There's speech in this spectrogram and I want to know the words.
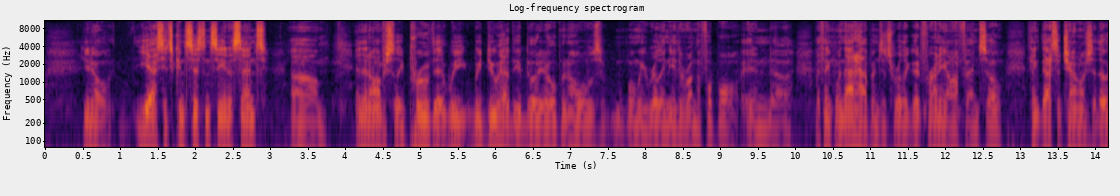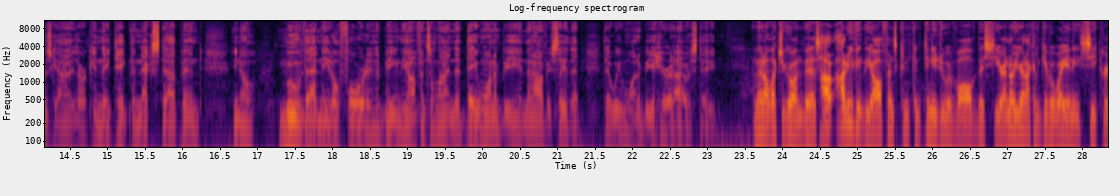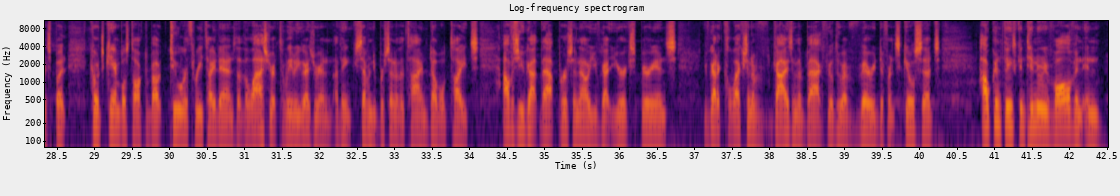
you know yes it's consistency in a sense um, and then obviously prove that we, we do have the ability to open holes when we really need to run the football. And uh, I think when that happens, it's really good for any offense. So I think that's the challenge to those guys: or can they take the next step and, you know, move that needle forward into being the offensive line that they want to be, and then obviously that that we want to be here at Iowa State and then I'll let you go on this. How, how do you think the offense can continue to evolve this year? I know you're not going to give away any secrets, but Coach Campbell's talked about two or three tight ends. That the last year at Toledo, you guys were in, I think, 70% of the time double tights. Obviously, you've got that personnel, you've got your experience, you've got a collection of guys in the backfield who have very different skill sets. How can things continue to evolve, and, and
